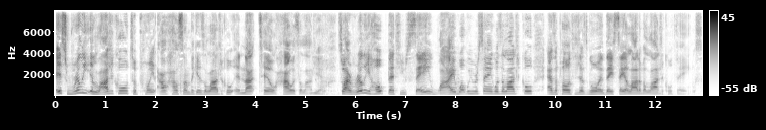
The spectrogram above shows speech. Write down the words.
it's really illogical to point out how something is illogical and not tell how it's illogical. Yeah. So I really hope that you say why what we were saying was illogical, as opposed to just going, they say a lot of illogical things.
